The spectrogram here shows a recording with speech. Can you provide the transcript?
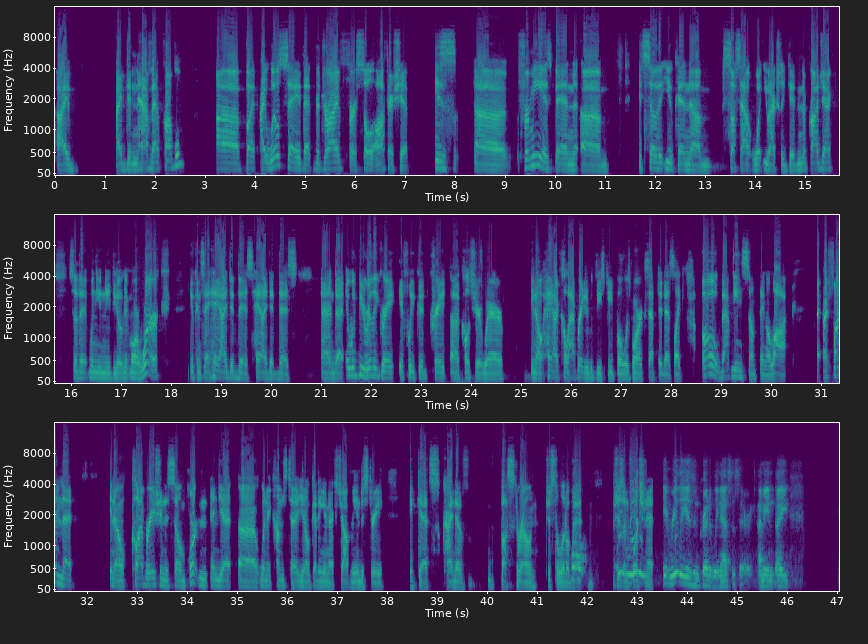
I I didn't have that problem. Uh, but I will say that the drive for sole authorship is uh, for me has been um, it's so that you can um, suss out what you actually did in the project, so that when you need to go get more work, you can say, "Hey, I did this. Hey, I did this." And uh, it would be really great if we could create a culture where, you know, hey, I collaborated with these people was more accepted as like, oh, that means something a lot. I, I find that, you know, collaboration is so important. And yet, uh, when it comes to, you know, getting your next job in the industry, it gets kind of bust thrown just a little bit, which is unfortunate. Really, it really is incredibly necessary. I mean, I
